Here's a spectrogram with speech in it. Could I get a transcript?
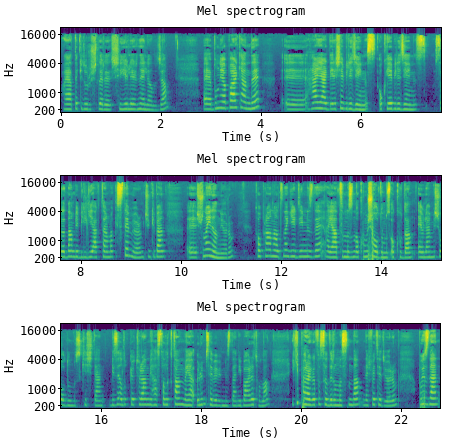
hayattaki duruşları, şiirlerini ele alacağım. Ee, bunu yaparken de e, her yerde erişebileceğiniz, okuyabileceğiniz sıradan bir bilgiyi aktarmak istemiyorum. Çünkü ben e, şuna inanıyorum. Toprağın altına girdiğimizde hayatımızın okumuş olduğumuz okuldan, evlenmiş olduğumuz kişiden, bizi alıp götüren bir hastalıktan veya ölüm sebebimizden ibaret olan iki paragrafı sığdırılmasından nefret ediyorum. Bu yüzden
